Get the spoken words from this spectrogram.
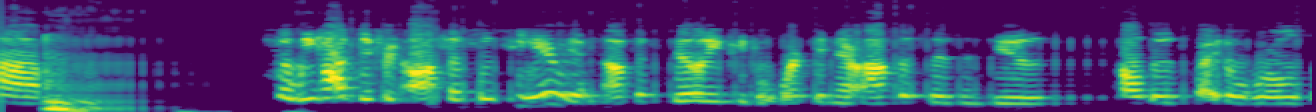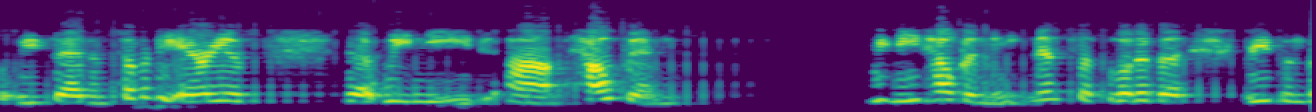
Um, so we have different offices here. We have an office building. People work in their offices and do all those vital roles that we said. And some of the areas that we need um, help in we need help in maintenance. That's one of the reasons.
